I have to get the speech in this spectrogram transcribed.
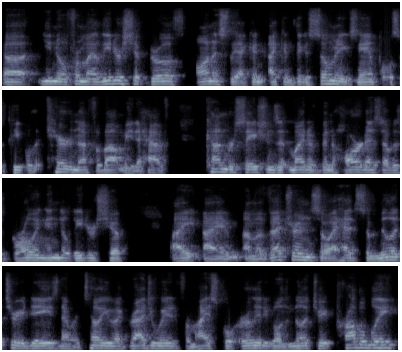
uh, you know, from my leadership growth, honestly, I can I can think of so many examples of people that cared enough about me to have conversations that might have been hard as I was growing into leadership. I, I am a veteran, so I had some military days, and I would tell you I graduated from high school early to go in the military. Probably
